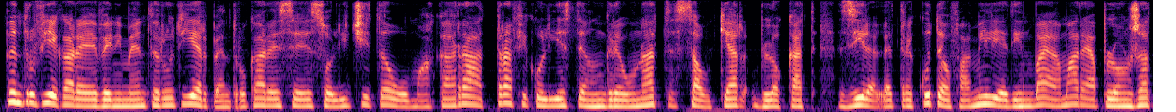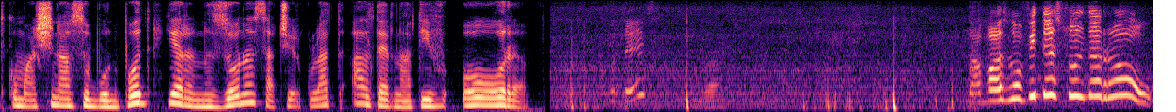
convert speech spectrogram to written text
Pentru fiecare eveniment rutier pentru care se solicită o macara, traficul este îngreunat sau chiar blocat. Zilele trecute, o familie din Baia Mare a plonjat cu mașina sub un pod, iar în zonă s-a circulat alternativ o oră. Puteți? Da. Dar v-ați lovit destul de rău.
